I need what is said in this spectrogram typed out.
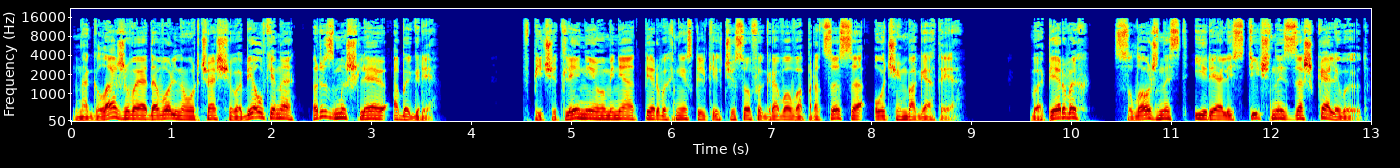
наглаживая довольно урчащего Белкина, размышляю об игре. Впечатления у меня от первых нескольких часов игрового процесса очень богатые. Во-первых, сложность и реалистичность зашкаливают.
